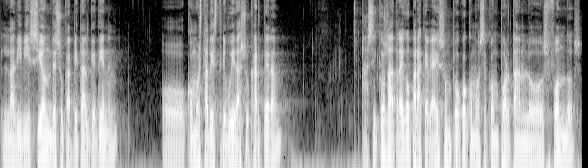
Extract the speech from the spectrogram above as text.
la división de su capital que tienen o cómo está distribuida su cartera. Así que os la traigo para que veáis un poco cómo se comportan los fondos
